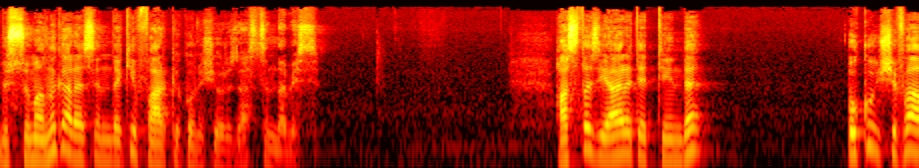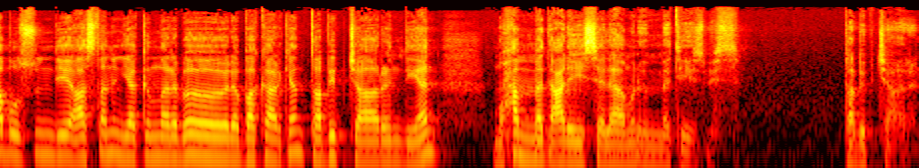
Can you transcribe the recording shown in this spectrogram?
Müslümanlık arasındaki farkı konuşuyoruz aslında biz. Hasta ziyaret ettiğinde oku şifa bulsun diye hastanın yakınları böyle bakarken tabip çağırın diyen Muhammed Aleyhisselam'ın ümmetiyiz biz. Tabip çağırın.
